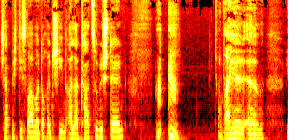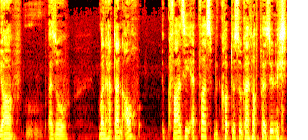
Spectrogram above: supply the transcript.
Ich habe mich diesmal aber doch entschieden, à la carte zu bestellen. Weil, ähm, ja, also man hat dann auch quasi etwas, bekommt es sogar noch persönlich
